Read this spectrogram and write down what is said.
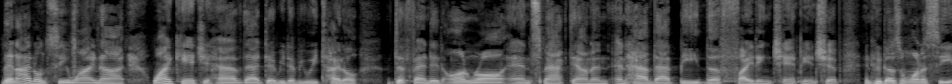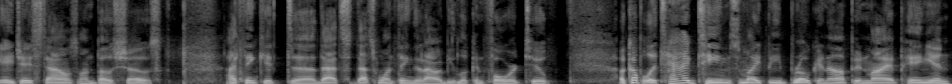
then I don't see why not. Why can't you have that WWE title defended on Raw and SmackDown and, and have that be the fighting championship? And who doesn't want to see AJ Styles on both shows? I think it uh, that's that's one thing that I would be looking forward to. A couple of tag teams might be broken up, in my opinion.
